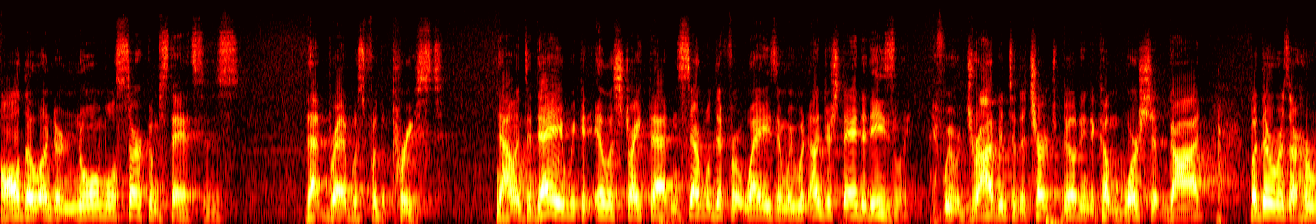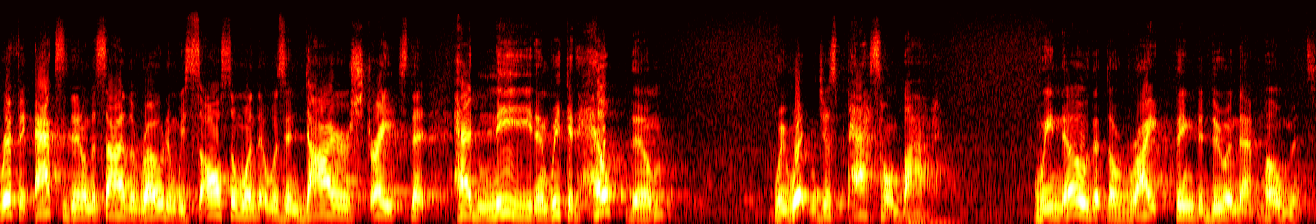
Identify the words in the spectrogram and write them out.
Although, under normal circumstances, that bread was for the priest. Now, in today, we could illustrate that in several different ways, and we would understand it easily. If we were driving to the church building to come worship God, but there was a horrific accident on the side of the road, and we saw someone that was in dire straits that had need, and we could help them we wouldn't just pass on by. We know that the right thing to do in that moment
